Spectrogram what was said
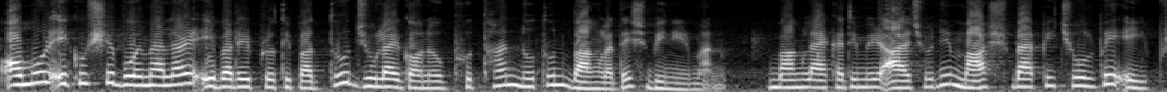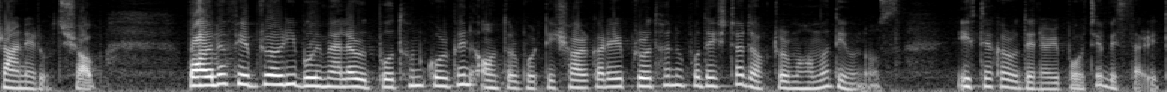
অমর একুশে বইমেলার এবারের প্রতিপাদ্য, জুলাই গণ অভ্যুত্থান নতুন বাংলাদেশ বিনির্মাণ। বাংলা একাডেমির আয়োজনে মাসব্যাপী চলবে এই প্রাণের উৎসব। পয়লা ফেব্রুয়ারি বইমেলার উদ্বোধন করবেন অন্তর্বর্তী সরকারের প্রধান উপদেষ্টা ডক্টর মোহাম্মদ ইউনুস। ইফতেখার উদ্দিনের রিপোর্টে বিস্তারিত।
